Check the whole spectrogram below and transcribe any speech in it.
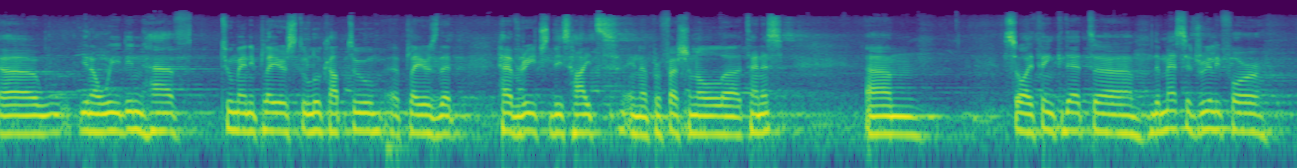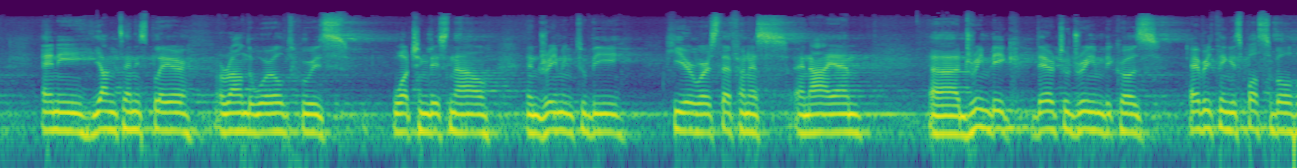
Uh, you know, we didn't have too many players to look up to, uh, players that have reached these heights in a professional uh, tennis. Um, so I think that uh, the message really for any young tennis player around the world who is watching this now and dreaming to be here where Stefanos and I am, uh, dream big, dare to dream because everything is possible.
